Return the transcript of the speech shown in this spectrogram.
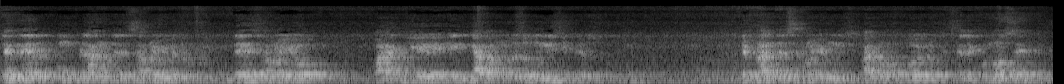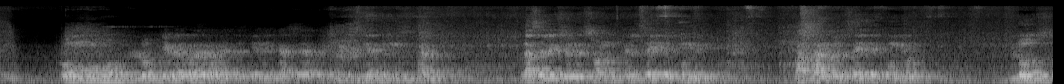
Tener un plan de desarrollo, de desarrollo para que en cada uno de los municipios, el plan de desarrollo municipal o, o lo que se le conoce como lo que verdaderamente tiene que hacer un presidente municipal. Las elecciones son el 6 de junio. Pasando el 6 de junio, los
